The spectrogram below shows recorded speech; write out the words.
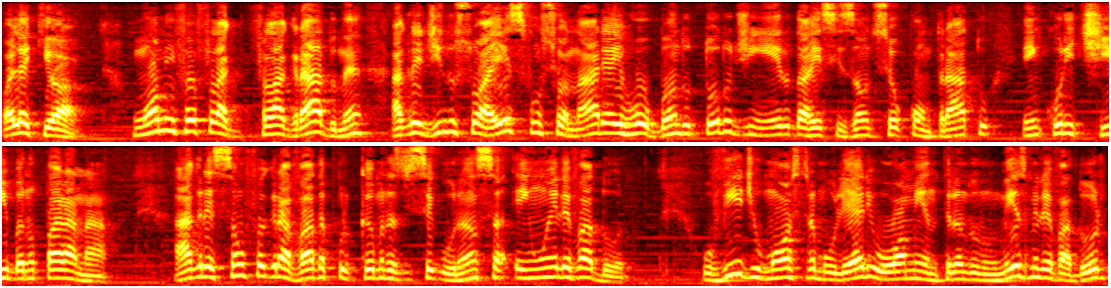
Olha aqui, ó. Um homem foi flagrado, né, agredindo sua ex-funcionária e roubando todo o dinheiro da rescisão de seu contrato em Curitiba, no Paraná. A agressão foi gravada por câmeras de segurança em um elevador. O vídeo mostra a mulher e o homem entrando no mesmo elevador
